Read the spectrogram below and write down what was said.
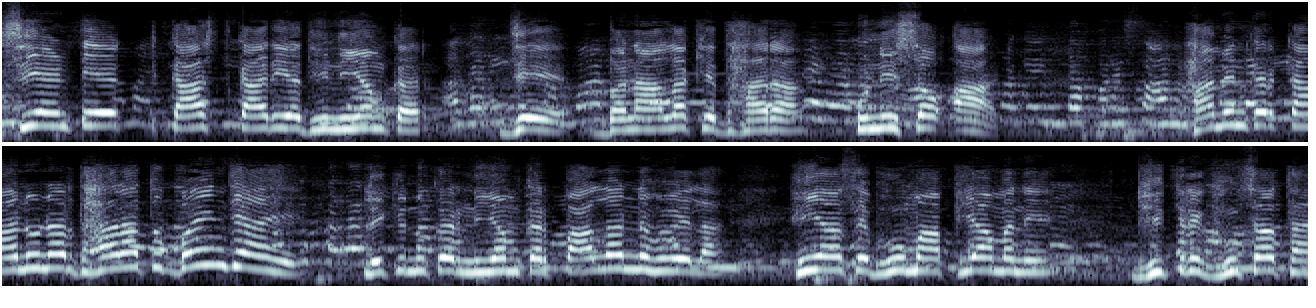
C N T act काश्तकारी अधिनियम कर जे बनाला के धारा 1908 हम इनकर कानून और धारा तो बन जाए लेकिन उकर नियम कर पालन न हुएला हिया से भू माफिया मने भीतरे घुसा था।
